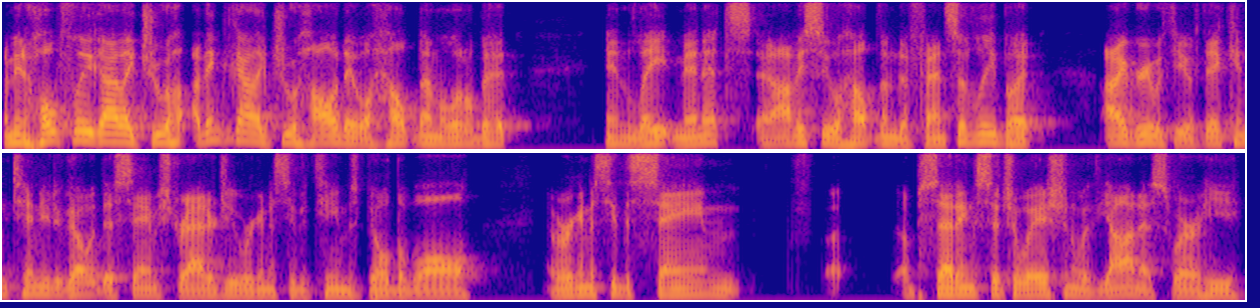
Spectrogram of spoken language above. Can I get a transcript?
I mean, hopefully, a guy like Jrue, I think a guy like Jrue Holiday will help them a little bit in late minutes and obviously will help them defensively. But I agree with you. If they continue to go with the same strategy, we're going to see the teams build the wall and we're going to see the same upsetting situation with Giannis where he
